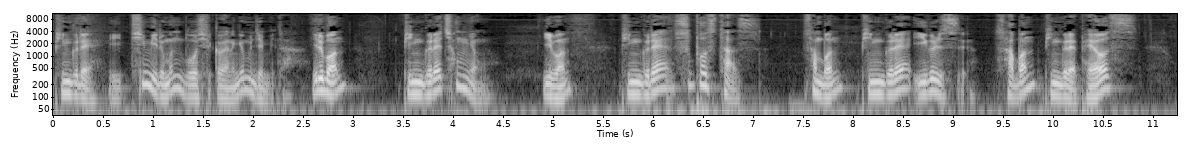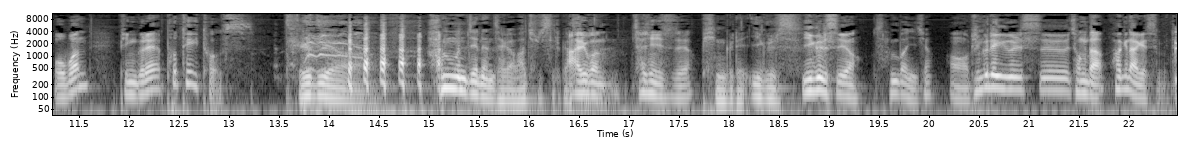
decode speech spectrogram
빙그레 이 팀 이름은 무엇일까요? 하는 게 문제입니다. 1번 빙그레 청룡 2번 빙그레 슈퍼스타즈 3번 빙그레 이글스 4번 빙그레 베어스 5번 빙그레 포테이토스 드디어 한 문제는 제가 맞출 수 있을 것아 같습니다. 이건 자신 있으세요? 빙그레 이글스 이글스요 3번이죠? 어, 빙그레 이글스 정답 확인하겠습니다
